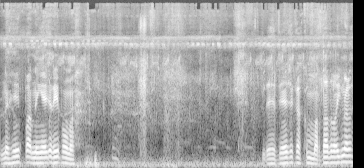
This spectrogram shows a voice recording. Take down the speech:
ਨਹੀਂ ਪਾਣੀ ਹੈ ਚ ਰੇ ਪਾਉਣਾ। ਦੇਖਦੇ ਆ ਜੇ ਕੱਖ ਮਰਦਾ ਦਵਾਈ ਨਾਲ।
